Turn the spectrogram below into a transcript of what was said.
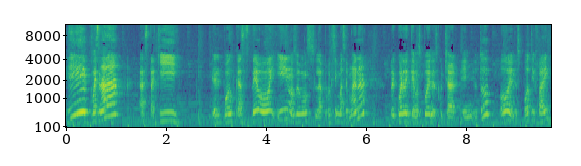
Y pues nada, hasta aquí el podcast de hoy y nos vemos la próxima semana. Recuerden que nos pueden escuchar en YouTube o en Spotify.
